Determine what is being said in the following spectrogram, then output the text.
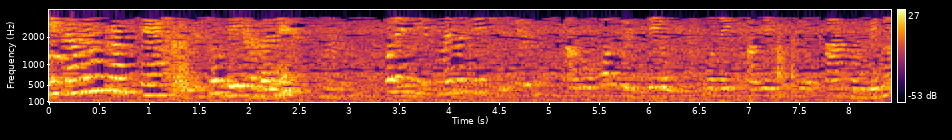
Então é um processo de soberba, né? Porém, mas a gente falou, pode ser Deus, poder fazer o que eu faço. Deus,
